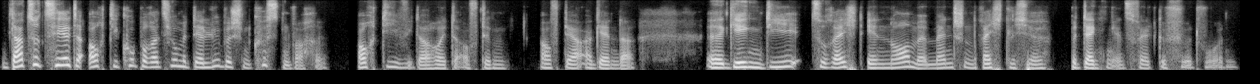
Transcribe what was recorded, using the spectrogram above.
dazu zählte auch die Kooperation mit der libyschen Küstenwache, auch die wieder heute auf, dem, auf der Agenda, äh, gegen die zu Recht enorme menschenrechtliche Bedenken ins Feld geführt wurden.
